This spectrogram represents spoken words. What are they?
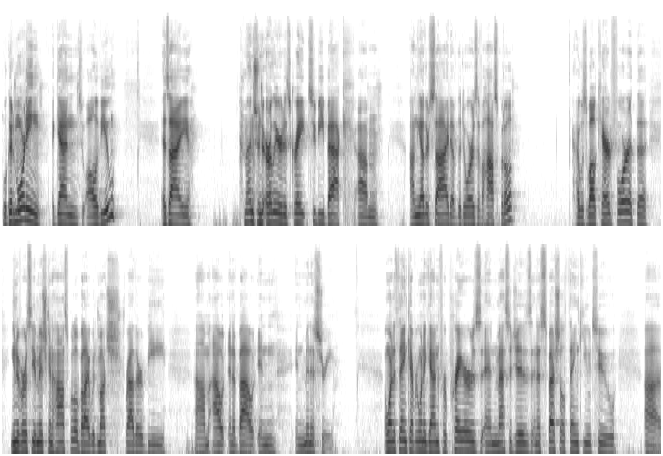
Well, good morning again to all of you. As I mentioned earlier, it is great to be back um, on the other side of the doors of a hospital. I was well cared for at the University of Michigan Hospital, but I would much rather be um, out and about in, in ministry. I want to thank everyone again for prayers and messages, and a special thank you to uh,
